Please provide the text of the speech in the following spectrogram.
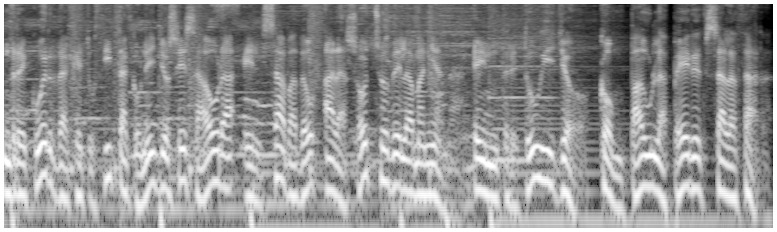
Recuerda que tu cita con ellos es ahora el sábado a las 8 de la mañana, entre tú y yo, con Paula Pérez Salazar.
